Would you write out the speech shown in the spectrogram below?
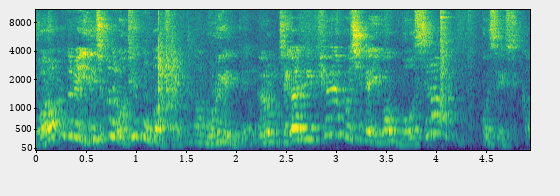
여러분들의 인수분해를 어떻게 공부하세요? 난 모르겠는데. 여러분 제가 이렇게 표현해 보시면 이거 뭐 쓰라고 써 있을까?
